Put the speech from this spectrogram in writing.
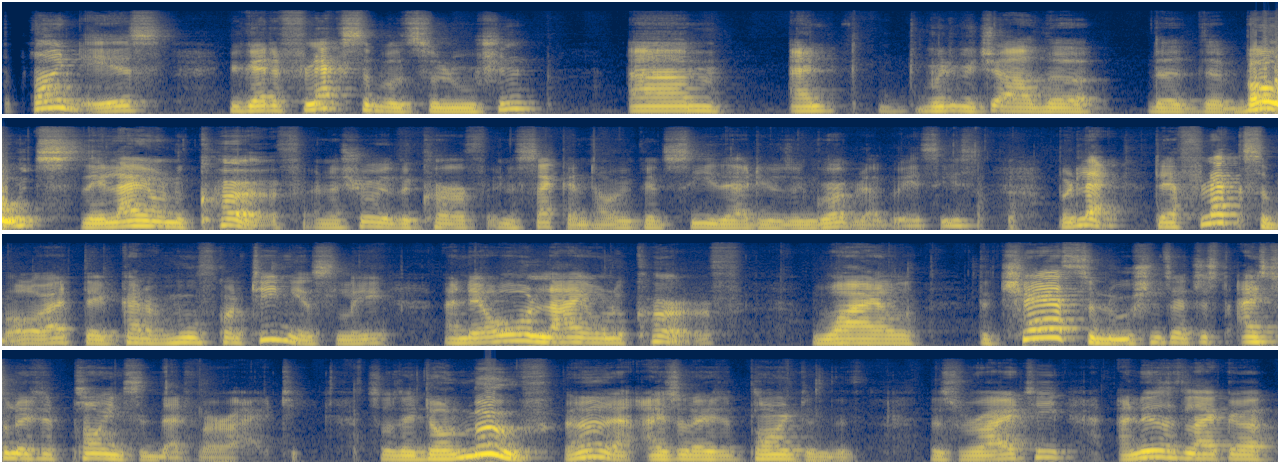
the point is you get a flexible solution um, and which are the, the, the boats, they lie on a curve. And I'll show you the curve in a second, how you can see that using Gröbner bases. But like, they're flexible, right? They kind of move continuously and they all lie on a curve. While the chair solutions are just isolated points in that variety. So they don't move. You know? They're isolated point in this, this variety. And this is like a,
